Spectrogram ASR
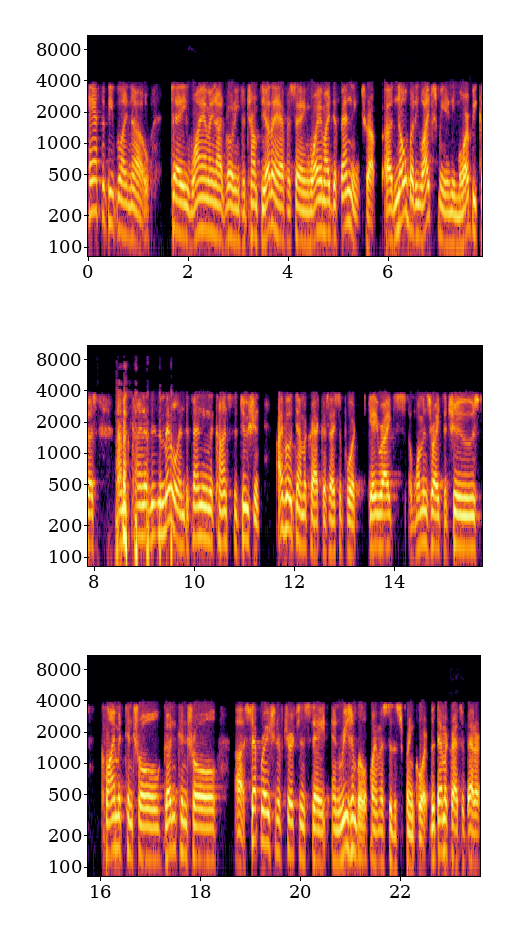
half the people I know say, why am I not voting for Trump? The other half is saying, why am I defending Trump? Uh, nobody likes me anymore because I'm kind of in the middle and defending the Constitution. I vote Democrat because I support gay rights, a woman's right to choose, climate control, gun control, uh, separation of church and state, and reasonable appointments to the Supreme Court. The Democrats are better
